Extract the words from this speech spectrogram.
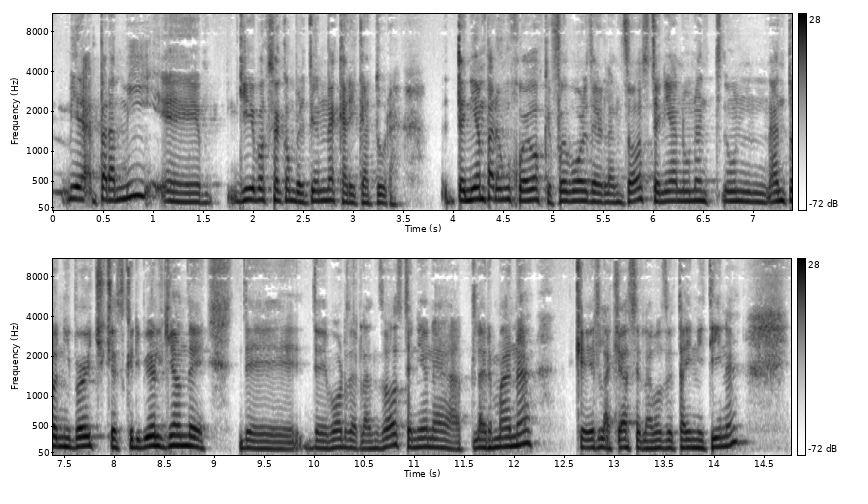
Mira, para mí, eh, Gearbox se ha convertido en una caricatura. Tenían para un juego que fue Borderlands 2, tenían un, Anthony Birch que escribió el guion de, de, Borderlands 2, tenían a la hermana que es la que hace la voz de Tiny Tina,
